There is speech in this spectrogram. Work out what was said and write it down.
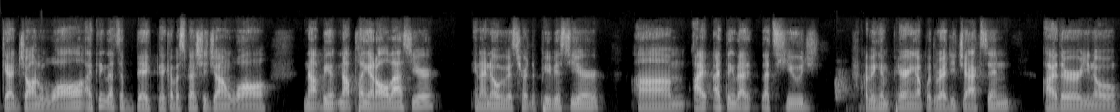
get John Wall, I think that's a big pickup, especially John Wall not being not playing at all last year, and I know he was hurt the previous year. Um, I I think that that's huge having him pairing up with Reggie Jackson, either you know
